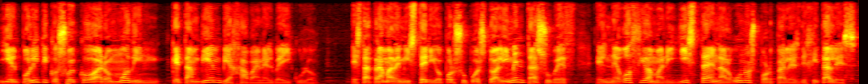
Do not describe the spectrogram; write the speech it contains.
y el político sueco Aron Modin, que también viajaba en el vehículo. Esta trama de misterio, por supuesto, alimenta a su vez el negocio amarillista en algunos portales digitales,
